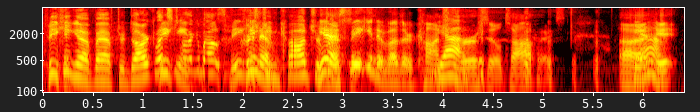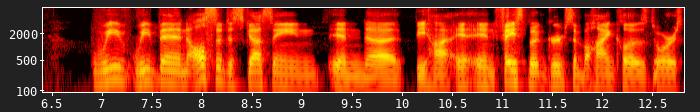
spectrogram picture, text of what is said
Speaking of After Dark, let's Speaking- talk about speaking Christian of- controversy. Yeah, speaking of other controversial topics, uh, Yeah. it, we've we've been also discussing in uh, behind in Facebook groups and behind closed doors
